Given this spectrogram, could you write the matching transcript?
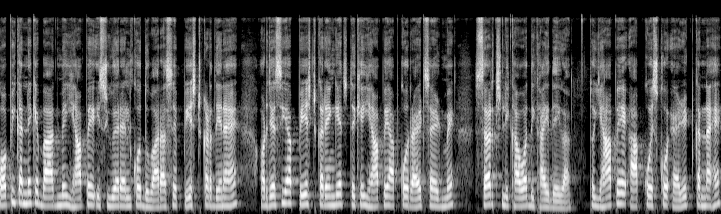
कॉपी करने के बाद में यहाँ पे इस यूआरएल को दोबारा से पेस्ट कर देना है। और जैसे ही आप पेस्ट करेंगे तो देखिए यहाँ पे आपको राइट साइड में सर्च लिखा हुआ दिखाई देगा। तो यहाँ पे आपको इसको एडिट करना है।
